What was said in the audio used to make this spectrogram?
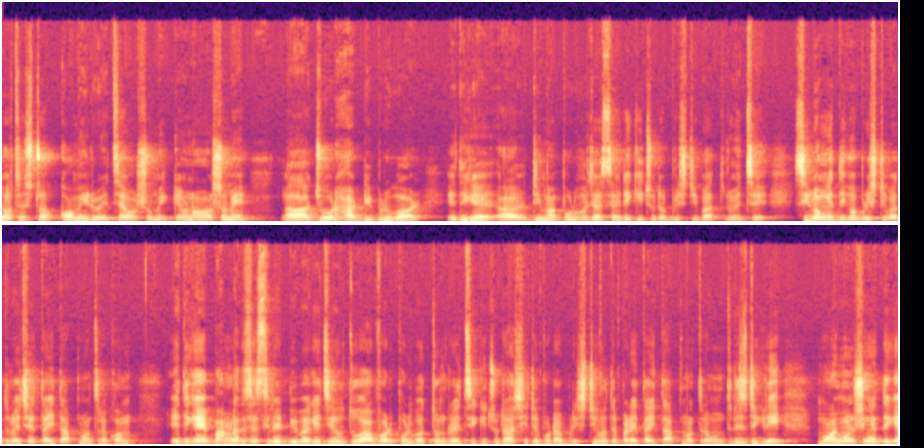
যথেষ্ট কমই রয়েছে অসমে। কেননা অসমে জোরহাট ডিব্রুগড় এদিকে ডিমাপুর হোজার সাইডে কিছুটা বৃষ্টিপাত রয়েছে। শিলংয়ের দিকেও বৃষ্টিপাত রয়েছে, তাই তাপমাত্রা কম। এদিকে, বাংলাদেশের সিলেট বিভাগে যেহেতু আবহাওয়ার পরিবর্তন রয়েছে, কিছুটা শীতে ফোটা বৃষ্টি হতে পারে, তাই তাপমাত্রা উনত্রিশ ডিগ্রি। ময়মনসিংহের দিকে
